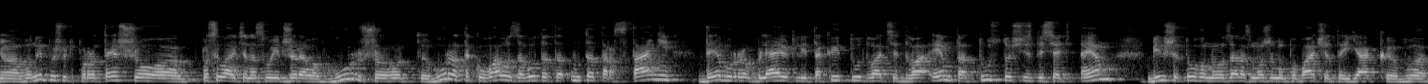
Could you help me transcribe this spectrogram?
Е, Вони пишуть про те, що посилаються на свої джерела в ГУР, що от ГУР атакувало заводи та- у Татарстані, де виробляють літаки Ту-22М та Ту-160М. Більше того, ми зараз можемо побачити, як в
